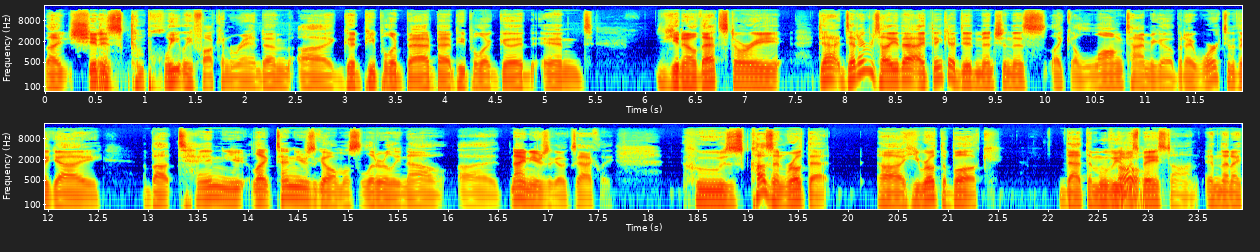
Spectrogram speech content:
Like shit Yeah. is completely fucking random. Uh good people are bad bad people are good. And you know that story did did I ever tell you that? I think i did mention this like a long time ago but i worked with a guy about 10 years like 10 years ago almost literally now uh 9 years ago exactly whose cousin wrote that uh he wrote the book that the movie was Oh. based on and then i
